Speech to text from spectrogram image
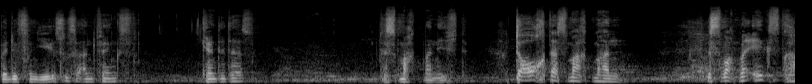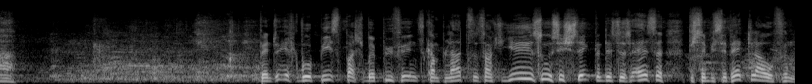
Wenn du von Jesus anfängst, Kennt ihr das? Das macht man nicht. Doch, das macht man. Das macht man extra. Wenn du irgendwo bist, du beim Buffet ins keinen Platz und sagst, Jesus, ich segne das Essen, bist du ein bisschen weglaufen.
